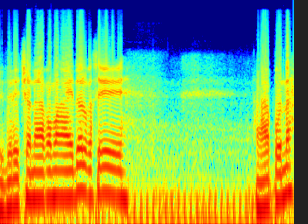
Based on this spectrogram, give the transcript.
Didiretso na ako mga idol kasi hapon na.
